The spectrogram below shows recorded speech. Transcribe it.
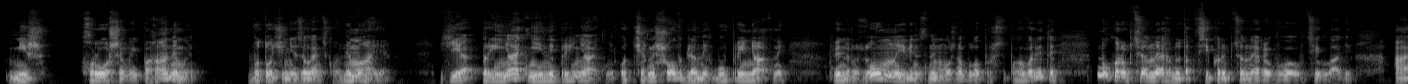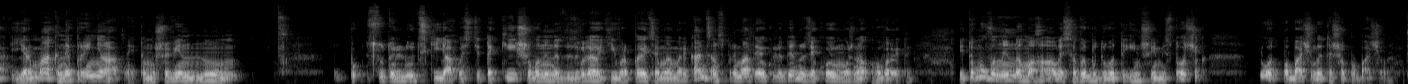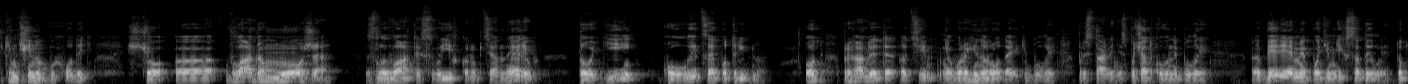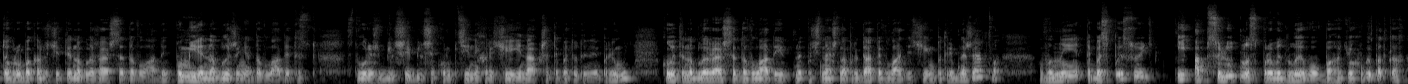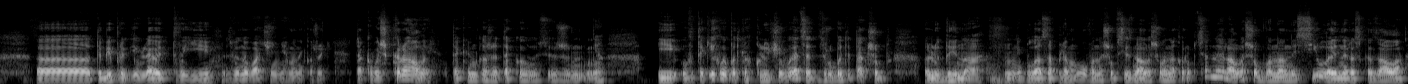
між хорошими і поганими в оточенні Зеленського немає. Є прийнятні і неприйнятні. От Чернишов для них був прийнятний. Він розумний, він з ним можна було просто поговорити. Ну, корупціонер, ну так всі корупціонери в, в цій владі. А Єрмак неприйнятний, тому що він, ну, суто людські якості такі, що вони не дозволяють європейцям і американцям сприймати як людину, з якою можна говорити. І тому вони намагалися вибудувати інший місточок, і от побачили те, що побачили. Таким чином виходить, що е, влада може зливати своїх корупціонерів тоді, коли це потрібно. От пригадуєте оці вороги народу, які були при Сталіні. Спочатку вони були е, беріями, потім їх садили. Тобто, грубо кажучи, ти наближаєшся до влади. По мірі наближення до влади ти створиш більше і більше корупційних речей, інакше тебе туди не приймуть. Коли ти наближаєшся до влади і починаєш набридати владі, чи їм потрібна жертва, вони тебе списують і абсолютно справедливо в багатьох випадках е, тобі пред'являють твої звинувачення. Вони кажуть, так ви ж крали. Так він каже, так ж. І в таких випадках ключове це зробити так, щоб людина була заплямована, щоб всі знали, що вона корупціонер, але щоб вона не сіла і не розказала,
